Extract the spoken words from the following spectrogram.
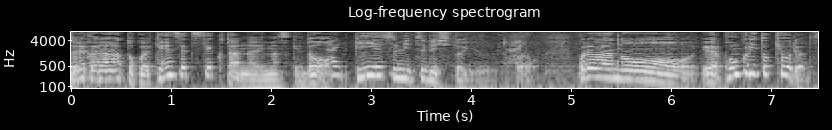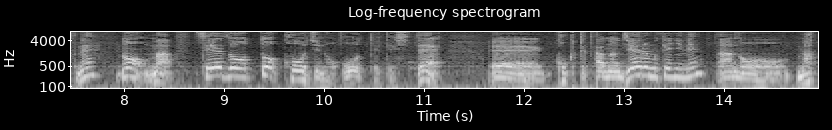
それからあとこれ建設セクターになりますけど、はい、PS 三菱というところ、これはあのいわゆるコンクリート橋梁ですねの、まあ、製造と工事の大手でしてえー、国鉄あの JR 向けにねあの、ま、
